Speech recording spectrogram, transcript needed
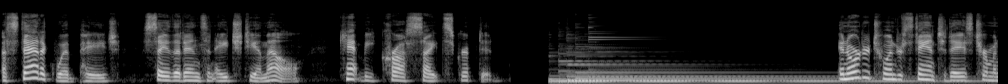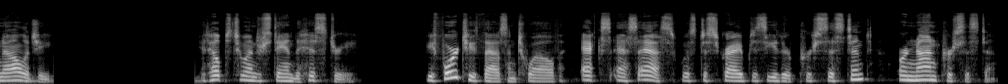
A static web page, say that ends in HTML, can't be cross-site scripted. In order to understand today's terminology, it helps to understand the history. Before 2012, XSS was described as either persistent or non-persistent.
